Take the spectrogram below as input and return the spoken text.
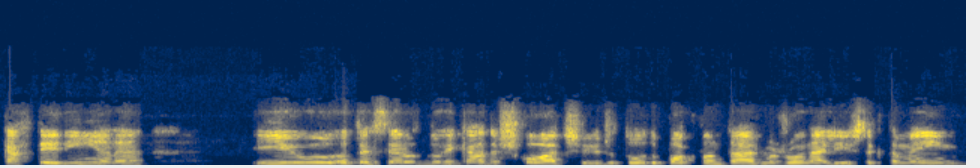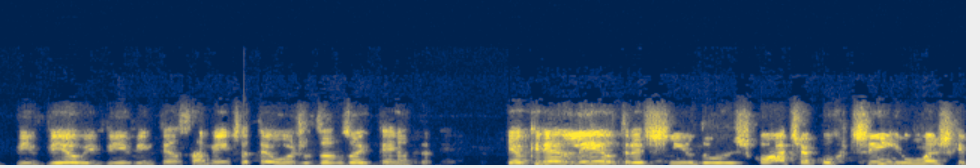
carteirinha, né, e o, o, terceiro do Ricardo Scott, editor do Pop Fantasma, jornalista que também viveu e vive intensamente até hoje, os anos 80. E eu queria ler o trechinho do Scott, é curtinho, mas que,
